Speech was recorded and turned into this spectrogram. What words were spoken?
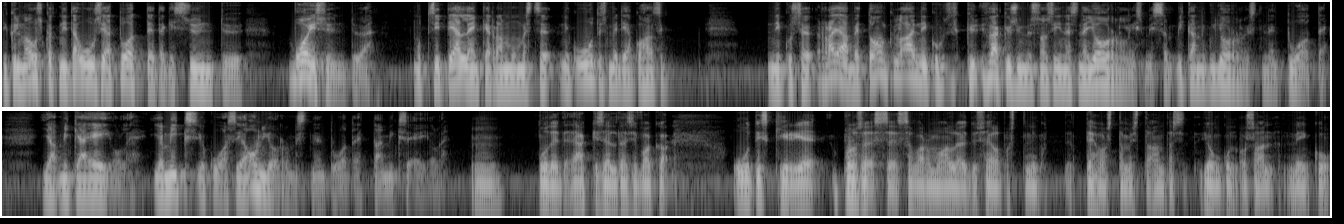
niin kyllä mä uskon, että niitä uusia tuotteitakin syntyy, voi syntyä, mutta sitten jälleen kerran mun mielestä se niin kuin uutismedian kohdalla se niin kuin se rajaveto on kyllä aina, niin kuin, se ky- hyvä kysymys on siinä, siinä journalismissa, mikä on niin kuin journalistinen tuote ja mikä ei ole. Ja miksi joku asia on journalistinen tuote tai miksi se ei ole. Mm. Mutta äkkiseltäisi vaikka uutiskirjeprosesseissa varmaan löytyisi helposti niin kuin tehostamista, antaisi jonkun osan niin kuin,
